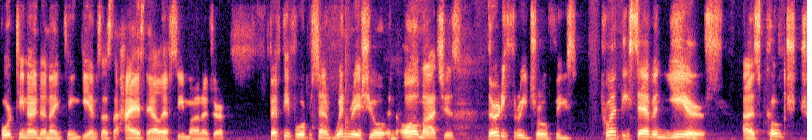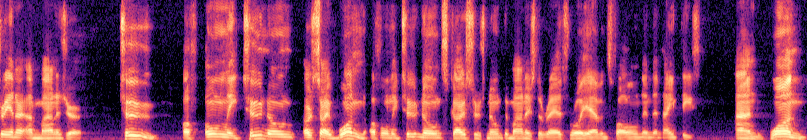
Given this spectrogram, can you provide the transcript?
14 out of 19 games. That's the highest LFC manager. 54% win ratio in all matches, 33 trophies, 27 years as coach, trainer, and manager. Two of only two known, or sorry, one of only two known Scousers known to manage the Reds, Roy Evans, following in the 90s, and one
